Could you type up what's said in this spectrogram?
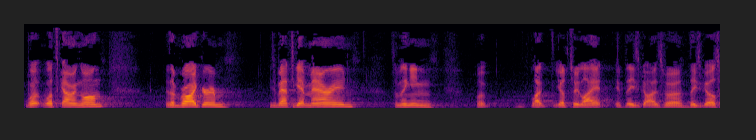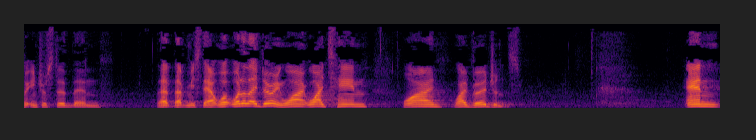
What, what's going on? The bridegroom, is about to get married. So I'm thinking, well, like, you're too late. If these guys were, these girls were interested, then they've, they've missed out. What, what are they doing? Why, why ten? Why, why virgins? And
